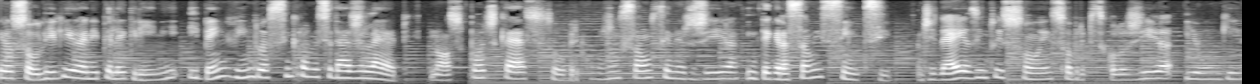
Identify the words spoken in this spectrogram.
Eu sou Liliane Pellegrini e bem-vindo à Sincronicidade Lab, nosso podcast sobre conjunção, sinergia, integração e síntese de ideias e intuições sobre psicologia, Jung,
